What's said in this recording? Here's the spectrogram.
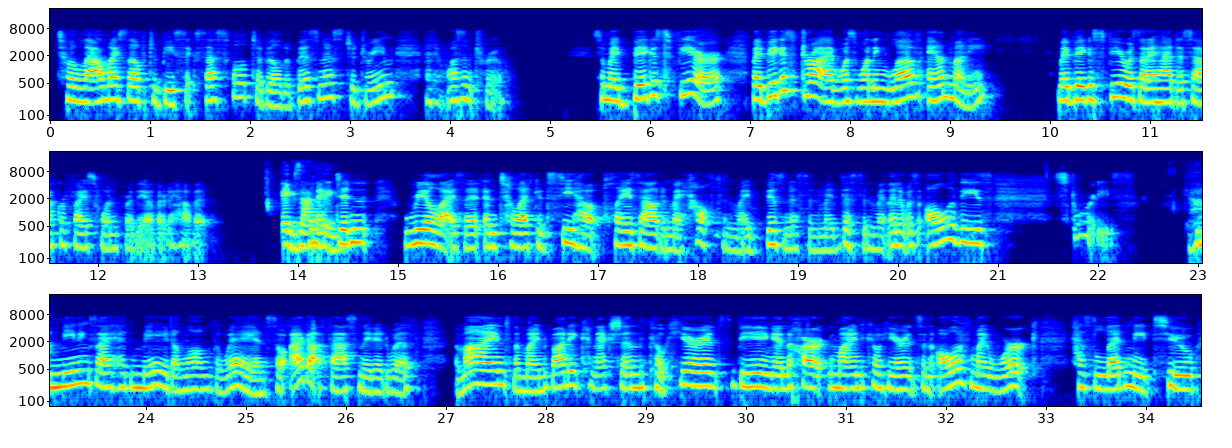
to allow myself to be successful, to build a business, to dream, and it wasn't true. So, my biggest fear, my biggest drive was wanting love and money. My biggest fear was that I had to sacrifice one for the other to have it. Exactly. And I didn't realize it until I could see how it plays out in my health and my business and my this and my, and it was all of these stories, yeah. the meanings I had made along the way. And so I got fascinated with the mind, the mind body connection, coherence, being in heart mind coherence, and all of my work has led me to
